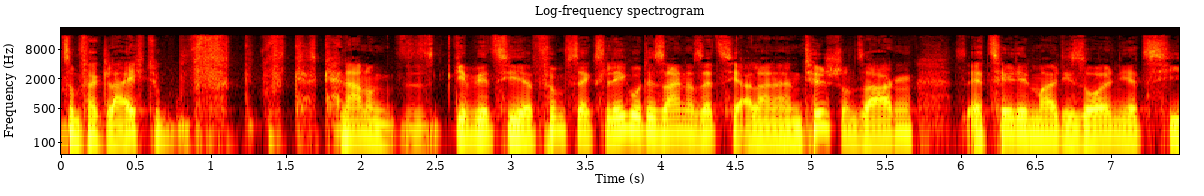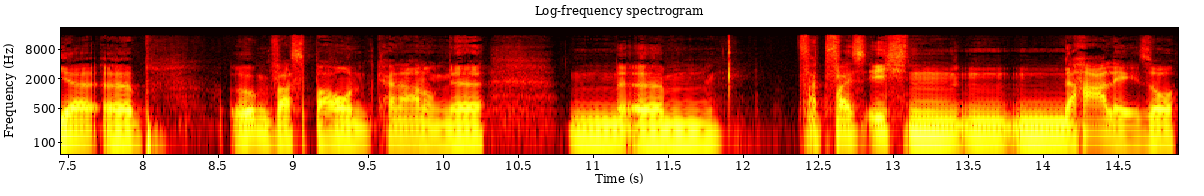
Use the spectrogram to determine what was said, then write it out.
zum Vergleich, du, keine Ahnung, gib jetzt hier fünf, sechs Lego-Designer, setz sie alle an einen Tisch und sagen, erzähl denen mal, die sollen jetzt hier äh, irgendwas bauen, keine Ahnung, eine, ein, ähm, was weiß ich, ein, ein Harley. So,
